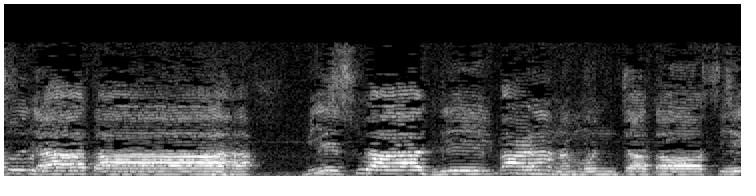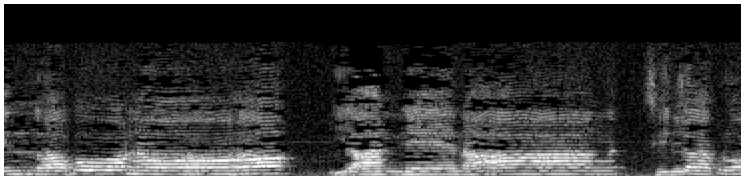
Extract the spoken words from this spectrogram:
सुजाताः विश्वाद्रीपणमुञ्चत सिन्धवो न यान्येनाम् सिचकृमातनूभिः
